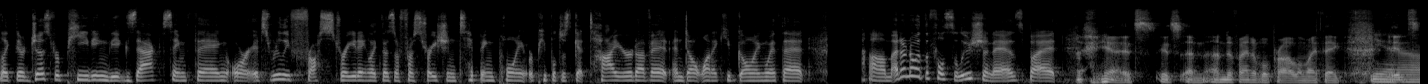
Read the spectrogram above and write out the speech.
like they're just repeating the exact same thing or it's really frustrating like there's a frustration tipping point where people just get tired of it and don't want to keep going with it um, I don't know what the full solution is, but yeah, it's it's an undefinable problem. I think yeah. it's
